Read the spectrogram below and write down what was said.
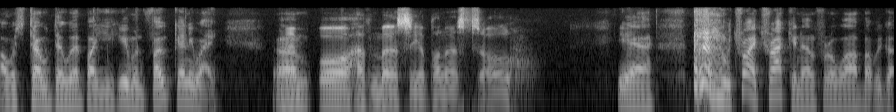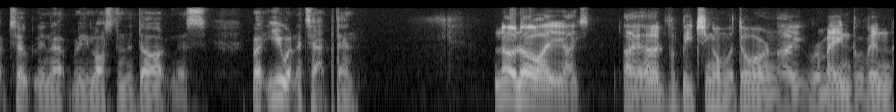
I was told they were by you human folk, anyway. Um, Um, or have mercy upon her soul. yeah, we tried tracking them for a while, but we got totally and utterly lost in the darkness. But you weren't attacked then. No, no, I, I, I heard the beating on the door, and I remained within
